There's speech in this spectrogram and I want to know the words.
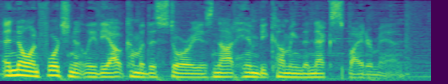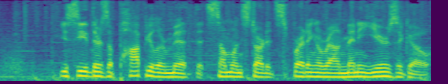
And no, unfortunately, the outcome of this story is not him becoming the next Spider Man. You see, there's a popular myth that someone started spreading around many years ago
